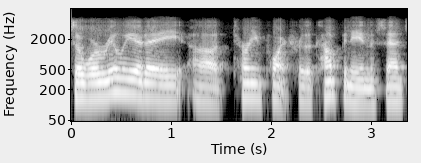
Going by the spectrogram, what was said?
so we're really at a uh, turning point for the company in the sense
